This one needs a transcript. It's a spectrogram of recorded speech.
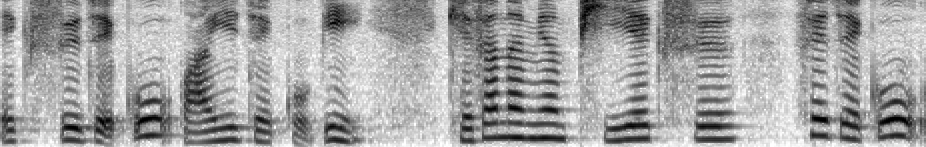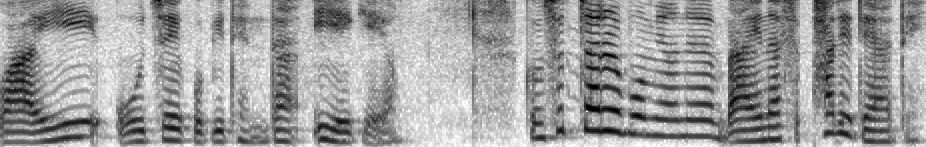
x제곱 y제곱이 계산하면 bx 세제곱 y 5제곱이 된다 이 얘기예요. 그럼 숫자를 보면은 마이너스 8이 돼야 돼.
